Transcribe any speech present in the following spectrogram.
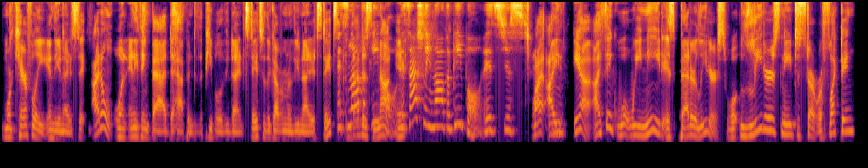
more carefully in the united states i don't want anything bad to happen to the people of the united states or the government of the united states it's not That the is people. in- it's actually not the people. It's just I, I hmm. yeah, I think what we need is better leaders. What leaders need to start reflecting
